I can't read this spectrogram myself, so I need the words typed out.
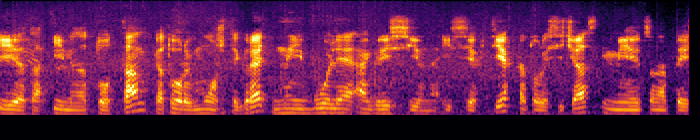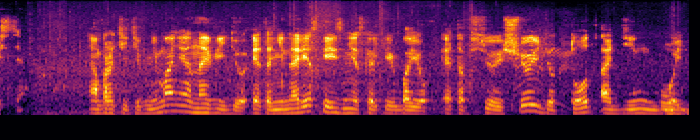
И это именно тот танк, который может играть наиболее агрессивно из всех тех, которые сейчас имеются на тесте. Обратите внимание на видео, это не нарезка из нескольких боев, это все еще идет тот один бой.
